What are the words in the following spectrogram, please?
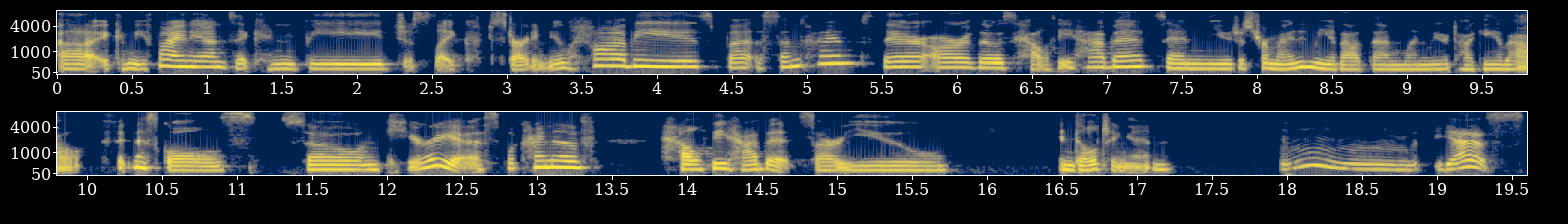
uh, it can be finance, it can be just like starting new hobbies, but sometimes there are those healthy habits, and you just reminded me about them when we were talking about fitness goals. So I'm curious, what kind of healthy habits are you indulging in? Mm, yes.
